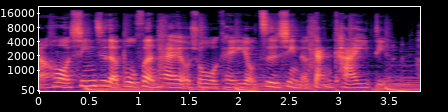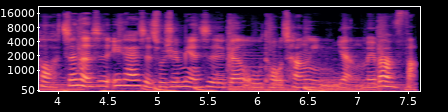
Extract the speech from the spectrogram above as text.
然后薪资的部分，他也有说我可以有自信的。敢开一点，哦，真的是一开始出去面试跟无头苍蝇一样，没办法。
